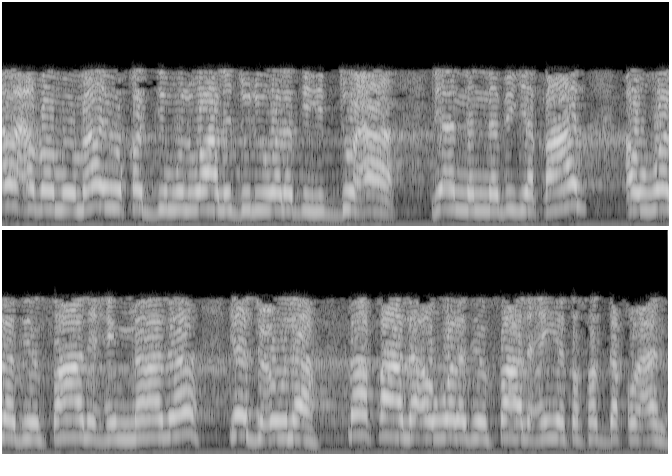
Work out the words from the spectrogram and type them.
أعظم ما يقدم الوالد لولده الدعاء لأن النبي قال أو ولد صالح ماذا يدعو له؟ ما قال أو ولد صالح يتصدق عنه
